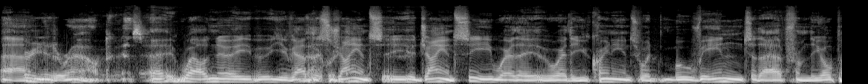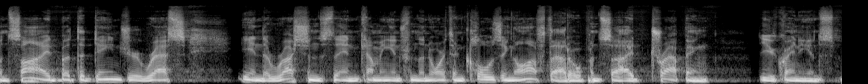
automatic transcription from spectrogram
Uh, Turning it around. Uh, well, no, you've got this giant giant C where the where the Ukrainians would move into that from the open side, but the danger rests in the Russians then coming in from the north and closing off that open side, trapping the Ukrainians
